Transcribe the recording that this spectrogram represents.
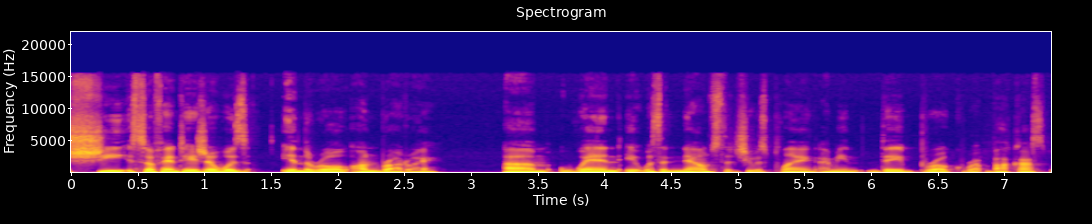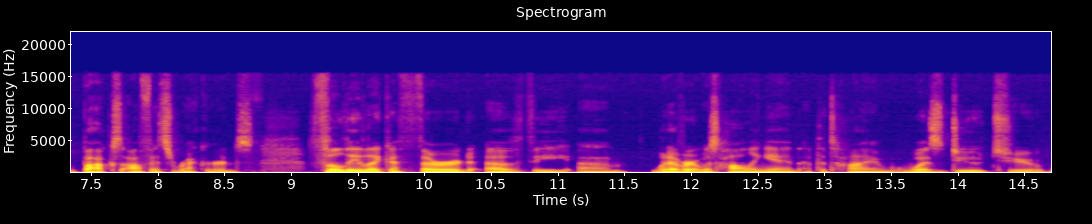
she so Fantasia was in the role on Broadway. Um, when it was announced that she was playing, I mean, they broke box box office records. Fully, like a third of the um, whatever it was hauling in at the time was due to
